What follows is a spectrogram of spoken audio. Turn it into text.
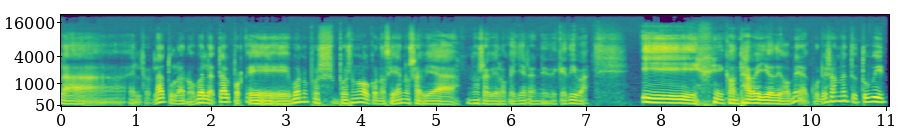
el relato, la novela tal, porque bueno, pues pues no lo conocía, no sabía no sabía lo que era ni de qué iba. Y, contaba y yo digo, mira, curiosamente tuve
